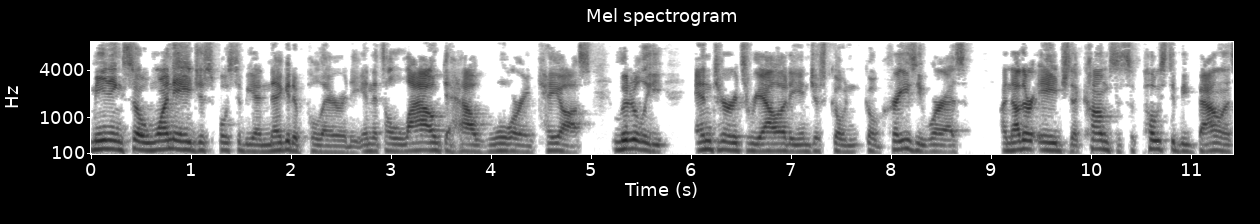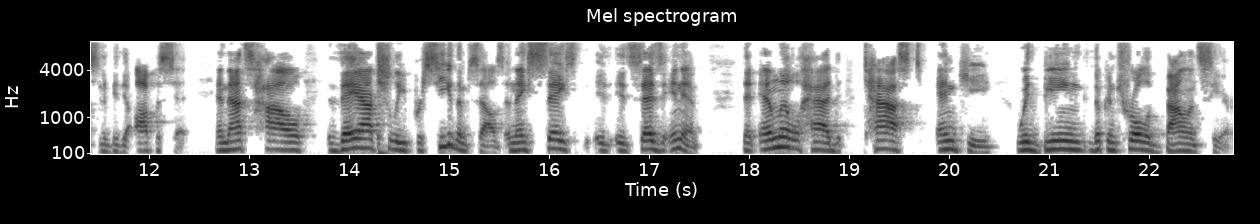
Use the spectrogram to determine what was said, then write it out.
Meaning, so one age is supposed to be a negative polarity, and it's allowed to have war and chaos literally enter its reality and just go go crazy. Whereas another age that comes is supposed to be balanced and be the opposite and that's how they actually perceive themselves and they say it, it says in it that enlil had tasked enki with being the control of balance here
